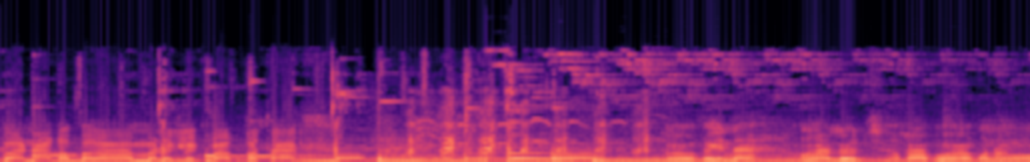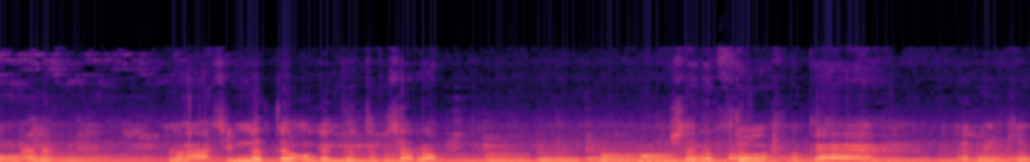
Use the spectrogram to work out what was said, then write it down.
Baba na ako, baka malaglag pa ako pataas. Okay na, mga lods. Nakakuha ko ng ano, maasim na to. Maganda to, sarap. Sarap to pagka naluto.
